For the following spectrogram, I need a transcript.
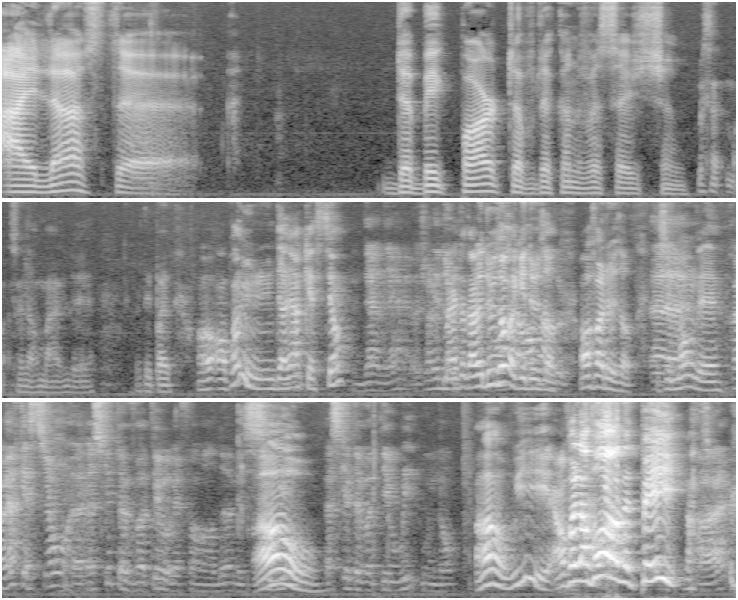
I lost uh, the big part of the conversation. C'est bon, c'est normal. euh, pas- On, on prend une, une dernière question. Une dernière? J'en ai deux. Mais attends, t'en as deux On autres? Ok, en deux autres. On va faire deux autres. Euh, le monde. euh, Première question, euh, est-ce que tu as voté au référendum? Si Oh! Est-ce que tu as voté oui ou non? Ah oui! On va l'avoir, notre pays! Non, Ouais.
